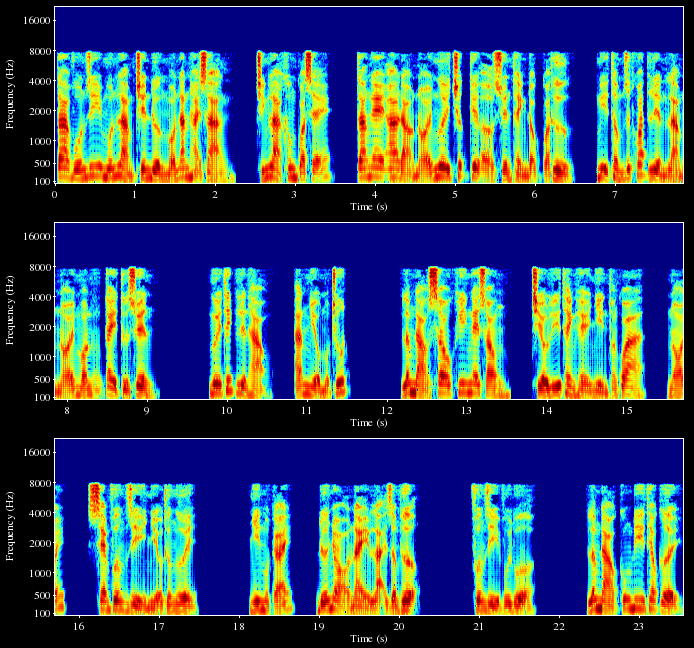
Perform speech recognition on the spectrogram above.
Ta vốn dĩ muốn làm trên đường món ăn hải sản, chính là không quá sẽ, ta nghe A Đảo nói ngươi trước kia ở xuyên thành đọc quá thư, nghĩ thầm dứt khoát liền làm nói món cay tứ xuyên. Ngươi thích liền hảo, ăn nhiều một chút. Lâm Đào sau khi nghe xong, Triều Lý Thành Hề nhìn thoáng qua, nói, xem phương gì nhiều thương ngươi. Nhìn một cái, đứa nhỏ này lại dấm thượng. Phương gì vui đùa. Lâm Đào cũng đi theo cười,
